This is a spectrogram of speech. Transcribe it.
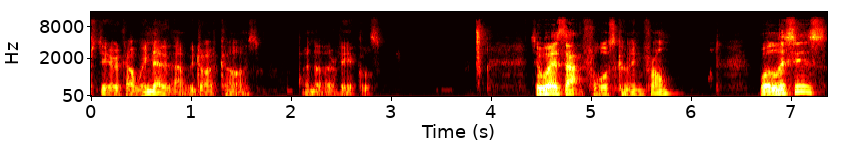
steer a car. We know that we drive cars and other vehicles. So, where's that force coming from? Well, this is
